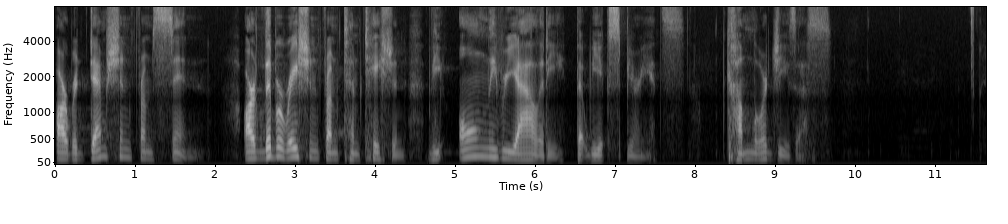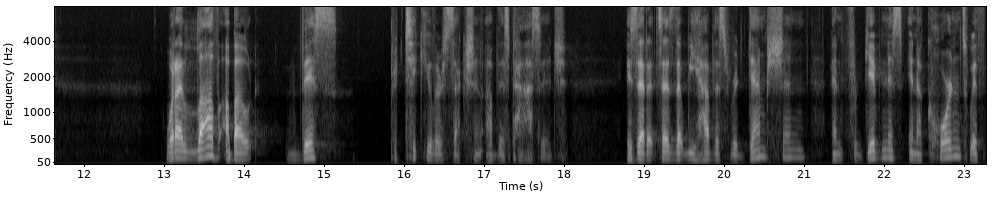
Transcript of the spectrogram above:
our redemption from sin our liberation from temptation, the only reality that we experience. Come, Lord Jesus. What I love about this particular section of this passage is that it says that we have this redemption and forgiveness in accordance with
